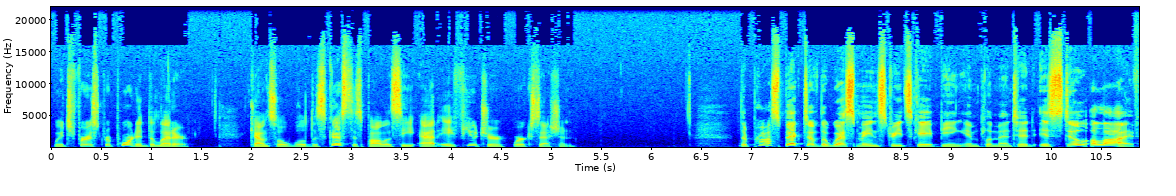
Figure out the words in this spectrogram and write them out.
which first reported the letter. Council will discuss this policy at a future work session. The prospect of the West Main streetscape being implemented is still alive,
